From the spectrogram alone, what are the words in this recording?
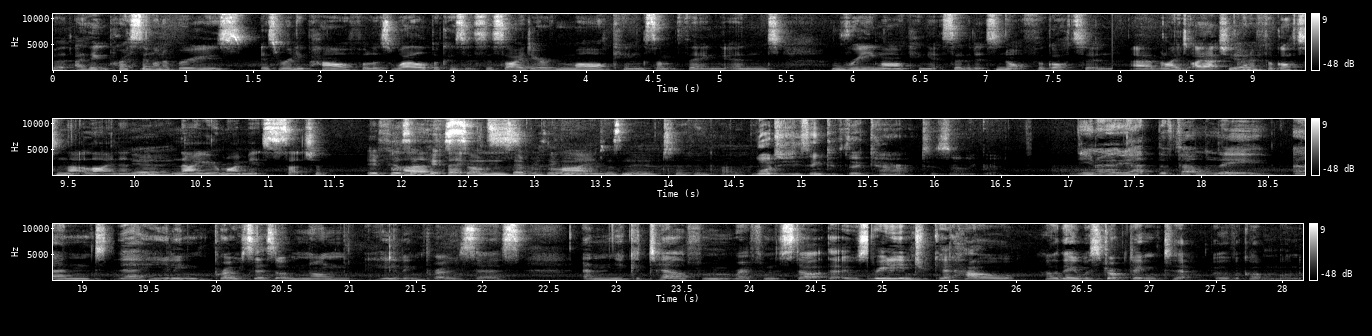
But I think pressing on a bruise is really powerful as well because it's this idea of marking something and remarking it so that it's not forgotten. Um, and I, I actually kind of forgotten that line, and Yeah. now you remind me it's such a It feels like it perfect sums everything line up, doesn't mm, it? To think about it. What did you think of the characters, Annegret? You know, you had the family and their healing process or non healing process, and you could tell from right from the start that it was really intricate how, how they were struggling to overcome.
